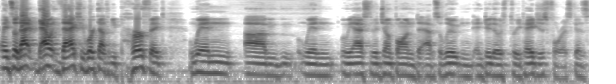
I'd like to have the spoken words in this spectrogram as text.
and so that that that actually worked out to be perfect when um, when when we asked him to jump on to Absolute and, and do those three pages for us because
